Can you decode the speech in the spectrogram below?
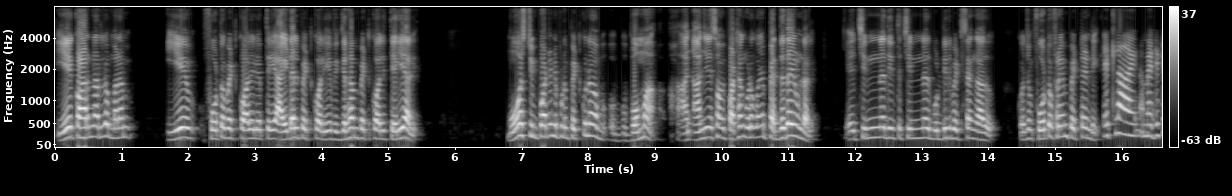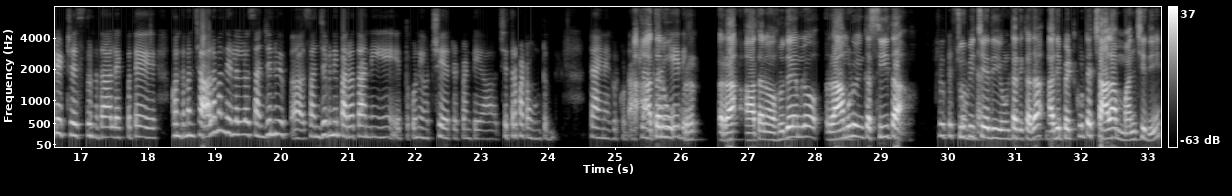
ఏ కార్నర్లో మనం ఏ ఫోటో పెట్టుకోవాలి లేకపోతే ఏ ఐడల్ పెట్టుకోవాలి ఏ విగ్రహం పెట్టుకోవాలి తెలియాలి. మోస్ట్ ఇంపార్టెంట్ ఇప్పుడు పెట్టుకున్న బొమ్మ ఆంజనేయ స్వామి పటం కూడా కొంచెం పెద్దదై ఉండాలి. ఏ చిన్నది ఇంత చిన్నది బుడ్డిది పెట్టాం కాదు. కొంచెం ఫోటో ఫ్రేమ్ పెట్టండి. ఎట్లా ఆయన మెడిటేట్ చేస్తున్నదా? లేకపోతే కొంతమంది చాలా మంది ఇళ్ళలో సంజీవి సంజీవిని పర్వతాన్ని ఎత్తుకుని వచ్చేటటువంటి ఆ చిత్రపటం ఉంటుంది. ఆయన అతను అతను హృదయంలో రాముడు ఇంకా సీత చూపించేది ఉంటది కదా అది పెట్టుకుంటే చాలా మంచిది.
